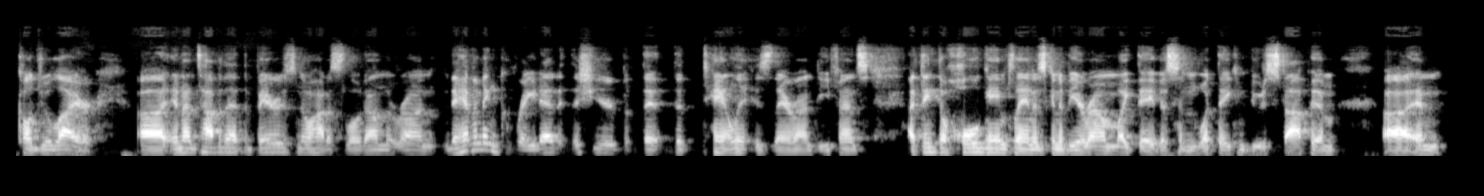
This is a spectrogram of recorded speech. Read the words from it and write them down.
called you a liar. Uh, and on top of that, the Bears know how to slow down the run. They haven't been great at it this year, but the the talent is there on defense. I think the whole game plan is going to be around Mike Davis and what they can do to stop him. Uh, and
